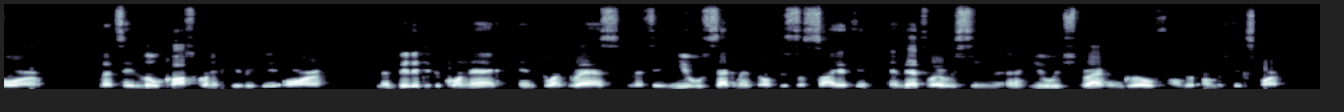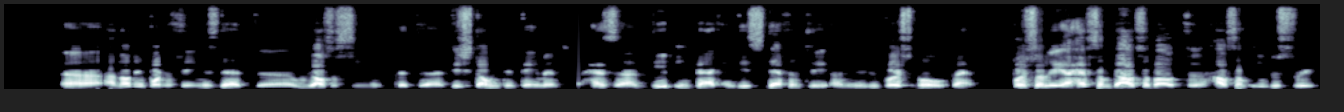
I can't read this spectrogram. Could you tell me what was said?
for, let's say, low cost connectivity or an ability to connect and to address, let's say, new segment of the society. And that's where we've seen a huge driving growth on the, on the fixed part. Uh, another important thing is that uh, we also see that uh, digital entertainment has a deep impact, and this is definitely an irreversible trend. Personally, I have some doubts about uh, how some industry,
